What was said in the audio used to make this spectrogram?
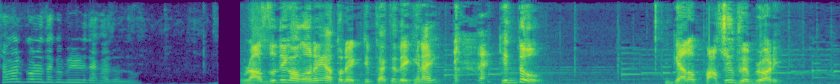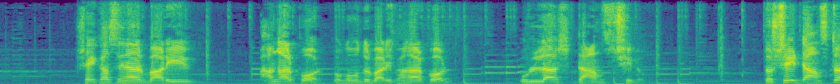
সকলকে অনুরোধ থাকবে ভিডিও দেখার জন্য। রাজনৈতিক অঙ্গনে এতটা অ্যাক্টিভ থাকতে দেখে নাই, কিন্তু গেল পাঁচই ফেব্রুয়ারি। শেখ হাসিনার বাড়ি ভাঙার পর, বঙ্গবন্ধুর বাড়ি ভাঙার পর উল্লাস ডান্স ছিল। তো সেই ডান্সটা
